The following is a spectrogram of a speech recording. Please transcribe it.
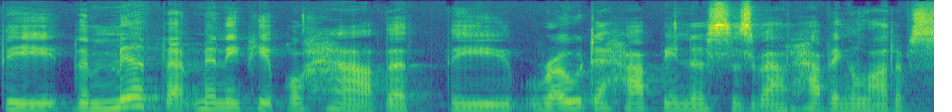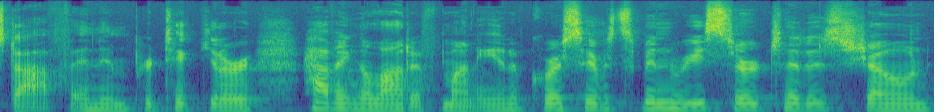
the, the myth that many people have that the road to happiness is about having a lot of stuff, and in particular, having a lot of money. And of course, there's been research that has shown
